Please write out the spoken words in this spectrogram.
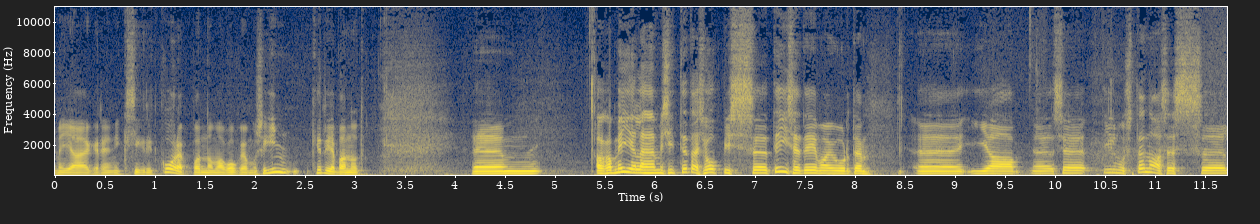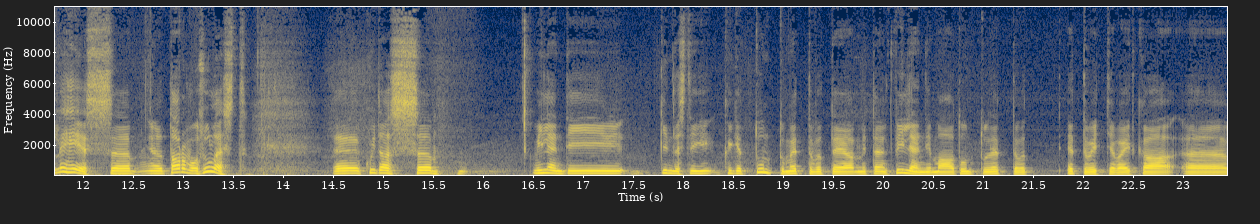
meie ajakirjanik Sigrid Koorep on oma kogemuse kirja pannud. Ehm, aga meie läheme siit edasi hoopis teise teema juurde. ja see ilmus tänases lehes Tarvo Sulest kuidas Viljandi kindlasti kõige tuntum ettevõte ja mitte ainult Viljandimaa tuntud ettevõte, ettevõtja, vaid ka äh,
